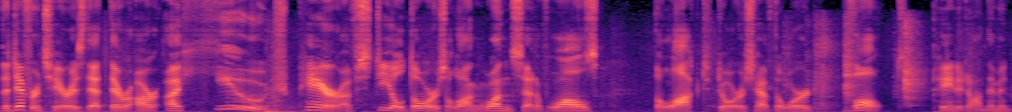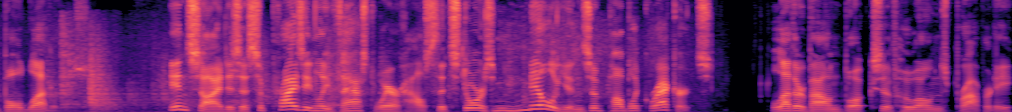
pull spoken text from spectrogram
The difference here is that there are a huge pair of steel doors along one set of walls. The locked doors have the word vault painted on them in bold letters. Inside is a surprisingly vast warehouse that stores millions of public records leather bound books of who owns property,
